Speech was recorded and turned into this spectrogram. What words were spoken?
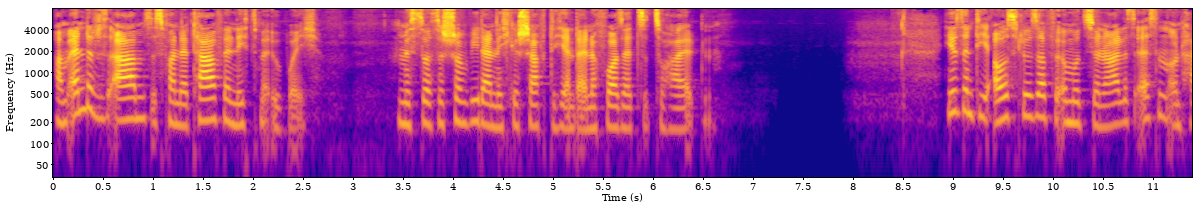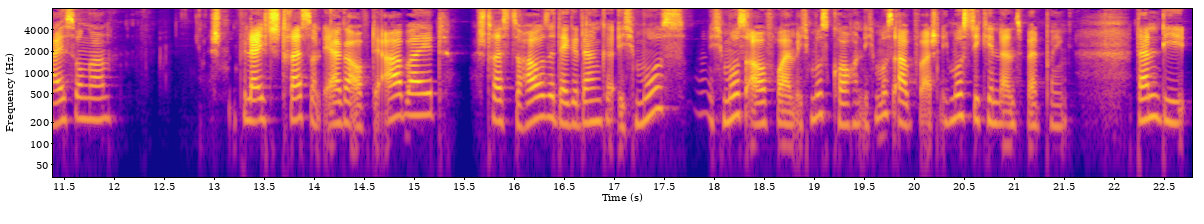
Am Ende des Abends ist von der Tafel nichts mehr übrig. Mist, du hast es schon wieder nicht geschafft, dich an deine Vorsätze zu halten. Hier sind die Auslöser für emotionales Essen und Heißhunger. Vielleicht Stress und Ärger auf der Arbeit, Stress zu Hause, der Gedanke, ich muss ich muss aufräumen, ich muss kochen, ich muss abwaschen, ich muss die Kinder ins Bett bringen. Dann die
